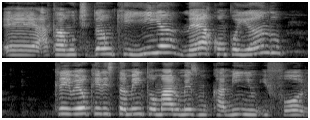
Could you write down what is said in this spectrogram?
é, aquela multidão que ia, né, acompanhando, creio eu que eles também tomaram o mesmo caminho e foram.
